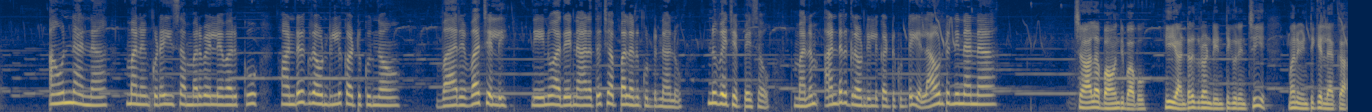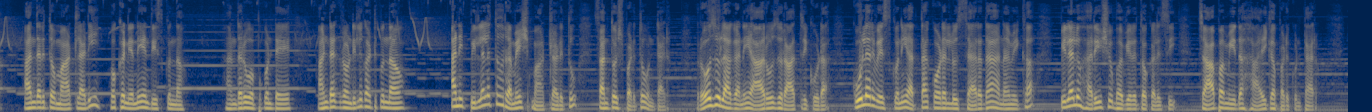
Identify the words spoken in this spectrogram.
అవును నాన్న మనం కూడా ఈ సమ్మర్ వెళ్ళే వరకు అండర్ గ్రౌండ్ ఇల్లు కట్టుకుందాం. వారెవ్వా చెల్లి నేను అదే నాన్నతో చెప్పాలనుకుంటున్నాను. నువ్వే చెప్పేశావు మనం అండర్ గ్రౌండ్ ఇల్లు కట్టుకుంటే ఎలా ఉంటుంది నాన్న? చాలా బాగుంది బాబు ఈ అండర్ గ్రౌండ్ ఇంటి గురించి మనం ఇంటికి వెళ్ళాక అందరితో మాట్లాడి ఒక నిర్ణయం తీసుకుందాం. అందరూ ఒప్పుకుంటే అండర్ గ్రౌండ్ ఇల్లు కట్టుకుందాం అని పిల్లలతో రమేష్ మాట్లాడుతూ సంతోషపడుతూ ఉంటాడు. రోజులాగానే ఆ రోజు రాత్రి కూడా కూలర్ వేసుకుని అత్తాకోడళ్ళు శారద అనామిక పిల్లలు హరీషు భవ్యులతో కలిసి చాప మీద హాయిగా పడుకుంటారు.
